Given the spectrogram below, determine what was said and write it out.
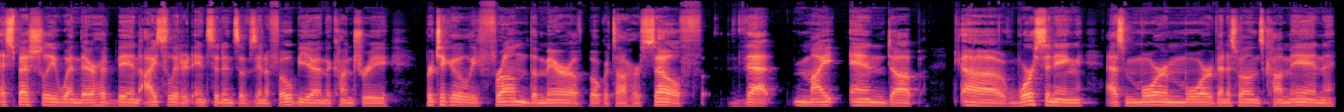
especially when there have been isolated incidents of xenophobia in the country, particularly from the mayor of Bogota herself, that might end up uh, worsening as more and more Venezuelans come in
